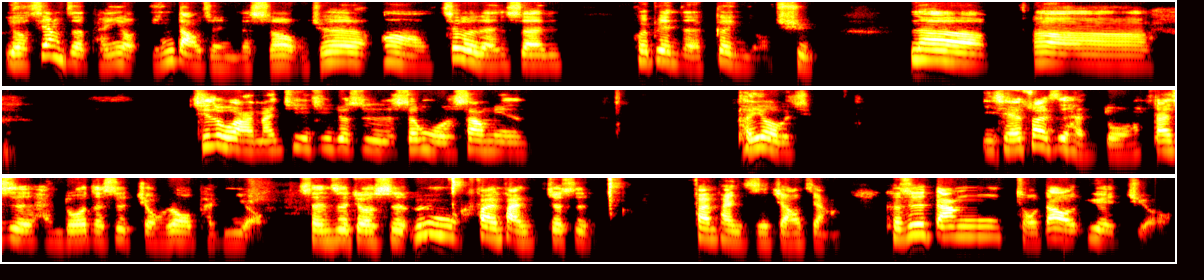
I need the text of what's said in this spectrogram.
有这样子的朋友引导着你的时候，我觉得，哦，这个人生会变得更有趣。那呃，其实我还蛮庆幸，就是生活上面朋友。以前算是很多，但是很多的是酒肉朋友，甚至就是嗯泛泛就是泛泛之交这样。可是当走到越久，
